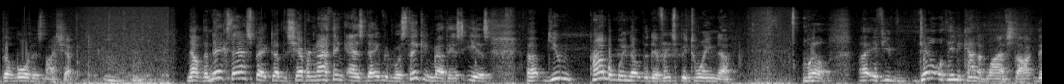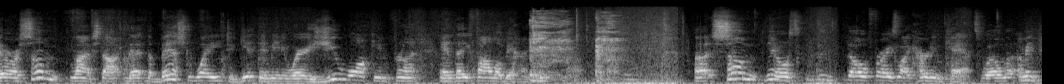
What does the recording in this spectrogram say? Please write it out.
the Lord is my shepherd. Mm-hmm. Now, the next aspect of the shepherd, and I think as David was thinking about this, is uh, you probably know the difference between uh, Well, uh, if you've dealt with any kind of livestock, there are some livestock that the best way to get them anywhere is you walk in front and they follow behind you. Uh, some, you know, the old phrase like herding cats. Well, I mean,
